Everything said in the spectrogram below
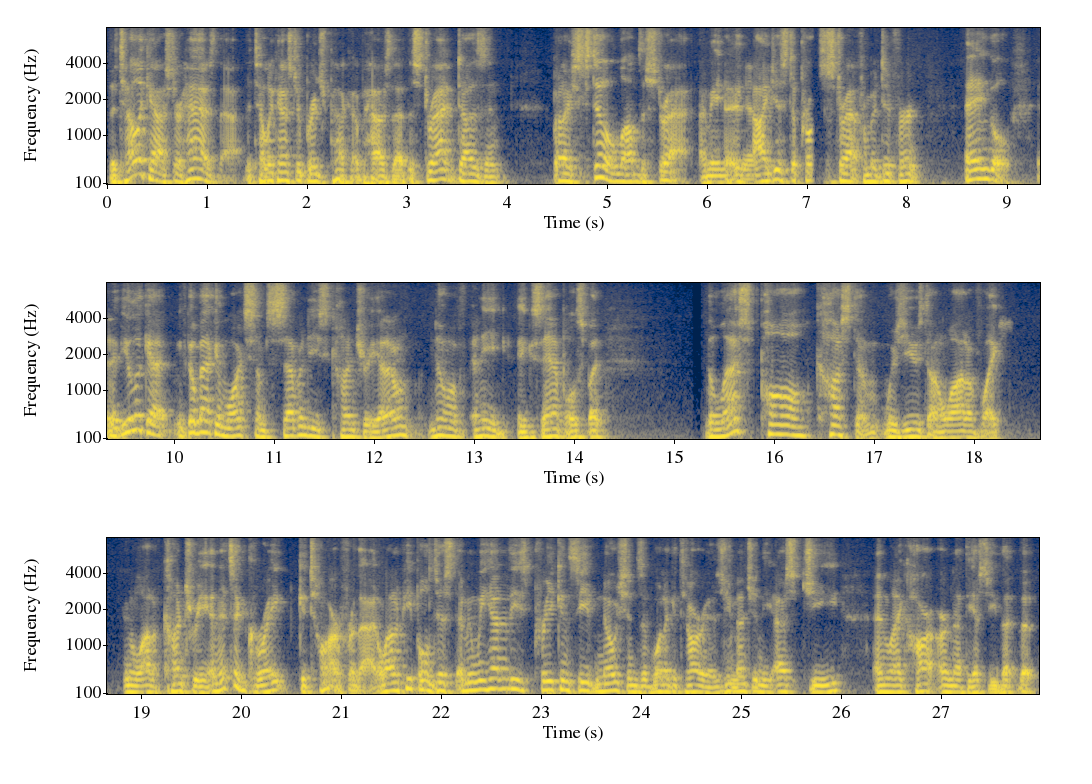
The Telecaster has that. The Telecaster bridge pickup has that. The Strat doesn't, but I still love the Strat. I mean, yeah. I just approach the Strat from a different angle. And if you look at, go back and watch some 70s country, I don't know of any examples, but the Les Paul Custom was used on a lot of like in a lot of country, and it's a great guitar for that. A lot of people just, I mean, we have these preconceived notions of what a guitar is. You mentioned the SG and like hard, or not the SG, the, the,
